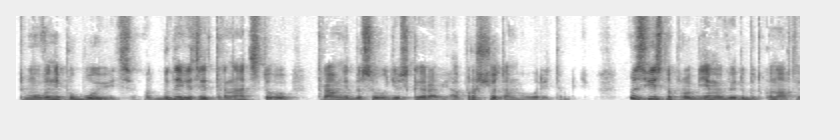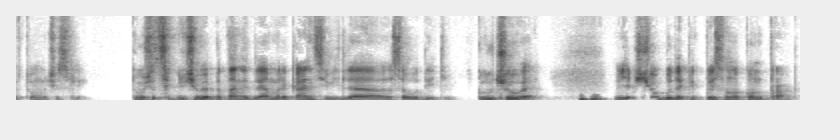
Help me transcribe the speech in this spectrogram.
тому вони побоюються. От буде візит 13 травня до Саудівської Аравії. А про що там говоритимуть? Ну, звісно, про об'єми видобутку нафти в тому числі. Тому що це ключове питання для американців і для саудитів. Ключове. Мгм. Якщо буде підписано контракт,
